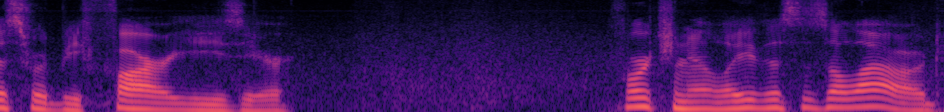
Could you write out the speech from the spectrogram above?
This would be far easier. Fortunately, this is allowed.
